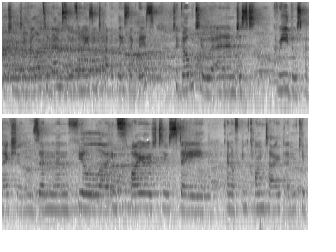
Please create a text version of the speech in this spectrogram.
opportunity available to them. So it's amazing to have a place like this to go to and just create those connections and, and feel uh, inspired to stay kind of in contact and keep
